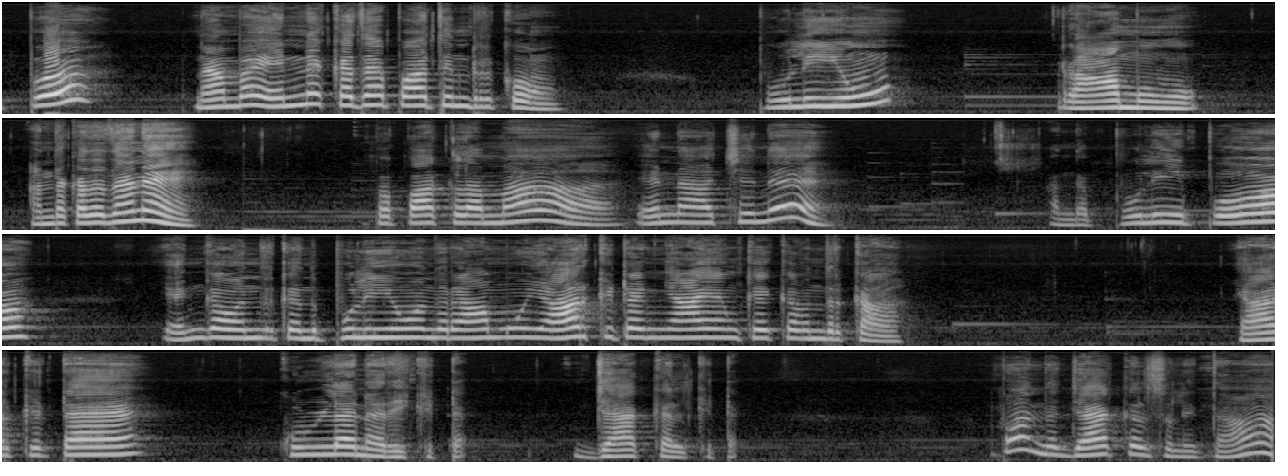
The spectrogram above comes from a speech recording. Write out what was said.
இப்போ நாம் என்ன கதை பார்த்துட்டு இருக்கோம் புலியும் ராமுவும். அந்த கதை தானே? இப்போ பார்க்கலாமா? என்ன ஆச்சுன்னு? அந்த புலி இப்போது எங்கே வந்திருக்கு? அந்த புலியும் அந்த ராமும் யார்கிட்ட நியாயம் கேட்க வந்திருக்கா? யார்கிட்ட? குள்ள நரிக்கிட்ட ஜாக்கல் கிட்ட அப்போ அந்த ஜாக்கல் சொல்லித்தான்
